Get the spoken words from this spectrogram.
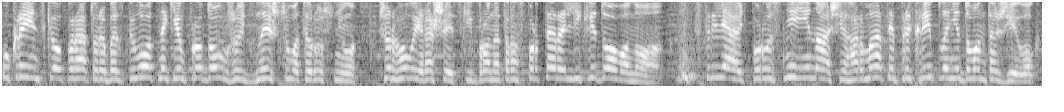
Українські оператори безпілотників продовжують знищувати русню. Черговий рашистський бронетранспортер ліквідовано. Стріляють по русні і наші гармати прикріплені до вантажівок.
